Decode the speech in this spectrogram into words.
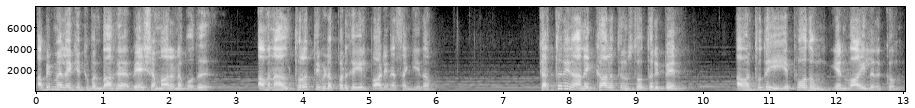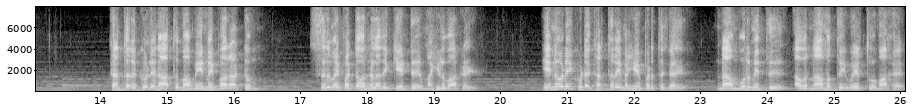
அபிமலைக்கு முன்பாக வேஷம் மாறின போது அவனால் துரத்தி விடப்படுகையில் பாடின சங்கீதம். கர்த்தரை நான் எக்காலத்திலும் ஸ்தோத்தரிப்பேன். அவர் துதி எப்போதும் என் வாயில் இருக்கும் கர்த்தருக்குள் என் ஆத்துமா மேன்மை பாராட்டும். சிறுமைப்பட்டவர்கள் அதை கேட்டு மகிழுவார்கள். என்னோட கூட கர்த்தரை மகிமைப்படுத்துங்கள். நாம் ஒருமித்து அவர் நாமத்தை உயர்த்துவோமாக.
